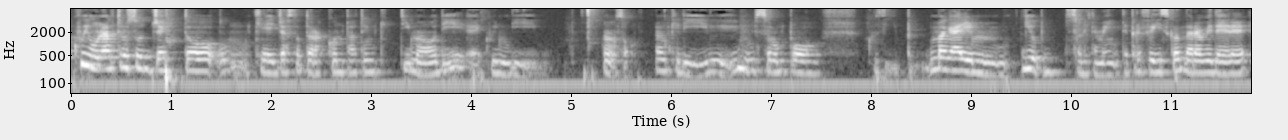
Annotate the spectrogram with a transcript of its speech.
Qui un altro soggetto mm, che è già stato raccontato in tutti i modi e quindi non lo so, anche lì sono un po' così. Magari mm, io solitamente preferisco andare a vedere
